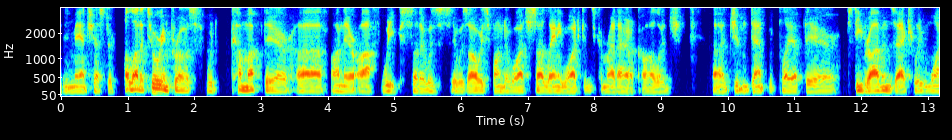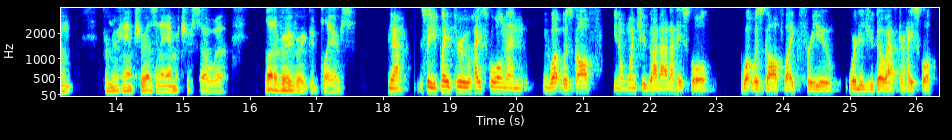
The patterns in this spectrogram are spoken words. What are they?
in Manchester. A lot of touring pros would come up there uh, on their off weeks, so that was it was always fun to watch. Saw Lanny Wadkins come right out of college. Uh, Jim Dent would play up there. Steve Robbins actually won from New Hampshire as an amateur, so uh, a lot of very very good players. Yeah. So you played through high school, and then what was golf? You know, once you got out of high school, what was golf like for you? Where did you go after high school?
